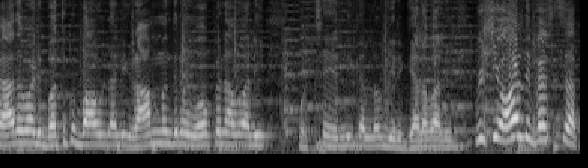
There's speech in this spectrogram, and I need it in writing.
పేదవాడి బతుకు బాగుండాలి రామ మందిరం ఓపెన్ అవ్వాలి వచ్చే ఎన్నికల్లో మీరు గెలవాలి. Wish you all the best sir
